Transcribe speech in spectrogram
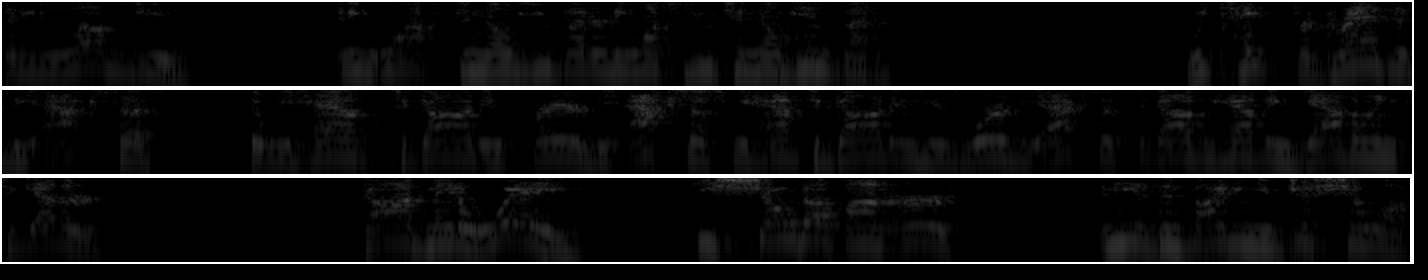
that he loves you, and he wants to know you better and he wants you to know him better. We take for granted the access that we have to God in prayer, the access we have to God in his word, the access to God we have in gathering together. God made a way. He showed up on earth and he is inviting you just show up.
